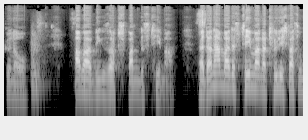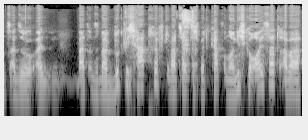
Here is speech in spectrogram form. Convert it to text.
Genau. Aber wie gesagt, spannendes Thema. Ja, dann haben wir das Thema natürlich, was uns also, also was uns immer wirklich hart trifft, was hat sich mit Katz auch noch nicht geäußert, aber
